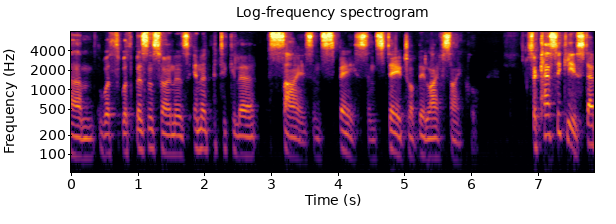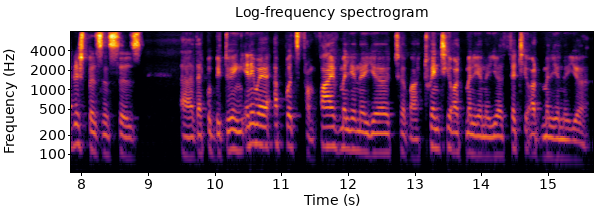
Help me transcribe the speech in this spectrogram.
um, with, with business owners in a particular size and space and stage of their life cycle. So classically established businesses uh, that would be doing anywhere upwards from 5 million a year to about 20 odd million a year, 30 odd million a year.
